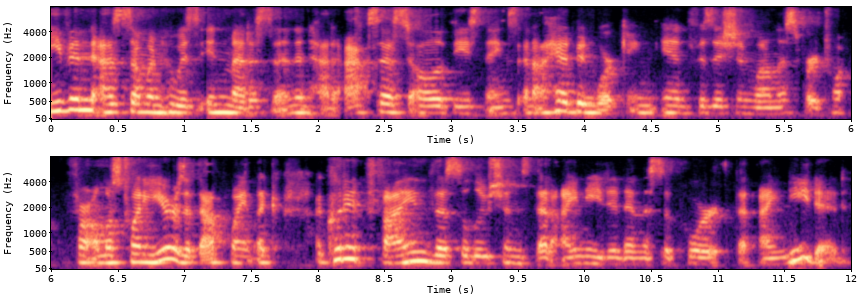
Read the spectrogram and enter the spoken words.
even as someone who was in medicine and had access to all of these things and i had been working in physician wellness for tw- for almost 20 years at that point like i couldn't find the solutions that i needed and the support that i needed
